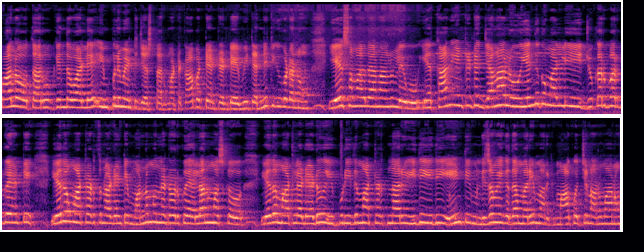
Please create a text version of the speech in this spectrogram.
ఫాలో అవుతారు. కింద వాళ్ళే ఇంప్లిమెంట్ చేస్తారన్నమాట. కాబట్టి ఏంటంటే వీటన్నిటికీ కూడాను ఏ సమాధానాలు లేవు. కానీ ఏంటంటే జనాలు ఎందుకు మళ్ళీ జుకర్బర్గ్ ఏంటి ఏదో మాట్లాడుతున్నాడు ఏంటి మొన్న మొన్నటి వరకు ఎలాన్ మస్క్ ఏదో మాట్లాడాడు ఇప్పుడు ఇది మాట్లాడుతున్నారు ఇది ఇది ఏంటి నిజమే కదా మరి మనకి మాకు వచ్చిన అనుమానం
